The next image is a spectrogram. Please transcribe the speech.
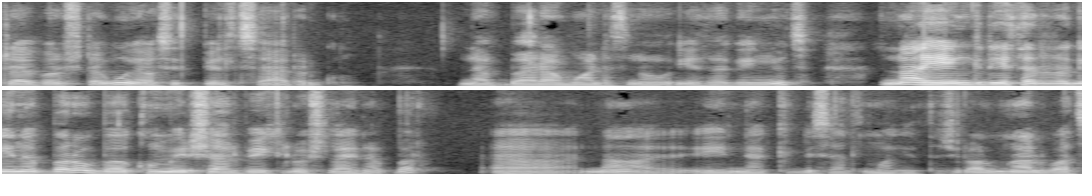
driver ኦች ደግሞ ያው seat belt ሳያደርጉ ነበረ ማለት ነው የተገኙት። እና ይሄ እንግዲህ የተደረገ የነበረው በ commercial vehicle ኦች ላይ ነበር። እና ይህን ያክል result ማግኘት ተችሏል። ምናልባት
